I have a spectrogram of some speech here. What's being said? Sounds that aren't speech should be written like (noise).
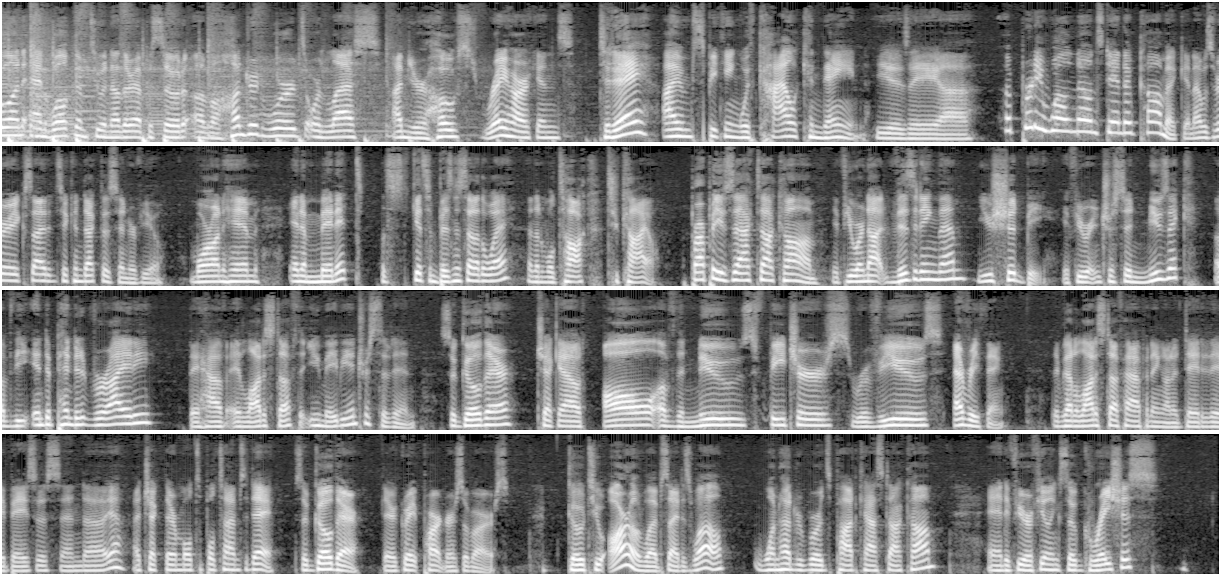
Everyone, and welcome to another episode of 100 Words or Less. I'm your host, Ray Harkins. Today, I'm speaking with Kyle Kinane. He is a, uh, a pretty well known stand up comic, and I was very excited to conduct this interview. More on him in a minute. Let's get some business out of the way, and then we'll talk to Kyle. PropertyofZack.com. If you are not visiting them, you should be. If you're interested in music of the independent variety, they have a lot of stuff that you may be interested in. So go there, check out all of the news, features, reviews, everything. They've got a lot of stuff happening on a day to day basis, and uh, yeah, I check there multiple times a day. So go there. They're great partners of ours. Go to our own website as well, 100wordspodcast.com. And if you're feeling so gracious,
